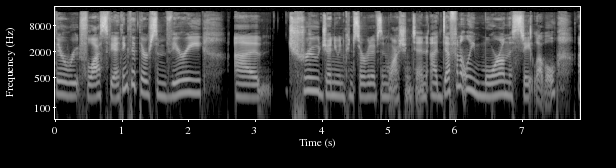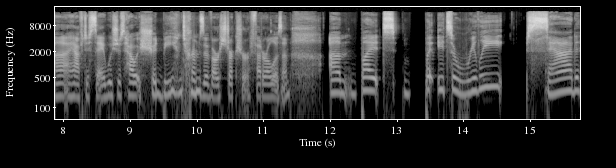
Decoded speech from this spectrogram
their root philosophy. I think that there are some very uh, true, genuine conservatives in Washington. Uh, definitely more on the state level, uh, I have to say, which is how it should be in terms of our structure of federalism. Um, but but it's a really sad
